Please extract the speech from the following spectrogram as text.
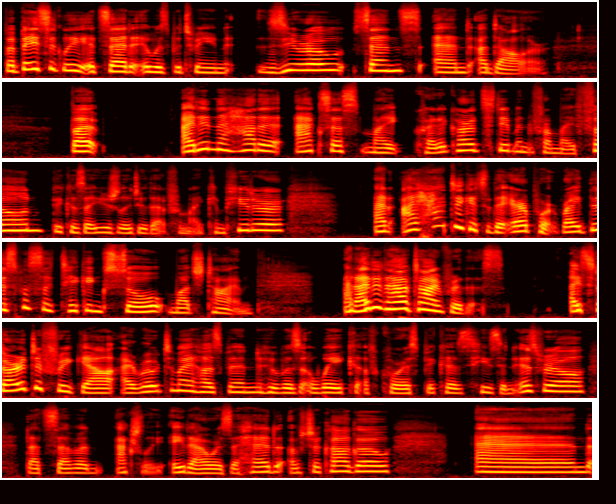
But basically, it said it was between zero cents and a dollar. But I didn't know how to access my credit card statement from my phone because I usually do that from my computer. And I had to get to the airport, right? This was like taking so much time. And I didn't have time for this. I started to freak out. I wrote to my husband, who was awake, of course, because he's in Israel. That's seven, actually, eight hours ahead of Chicago. And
